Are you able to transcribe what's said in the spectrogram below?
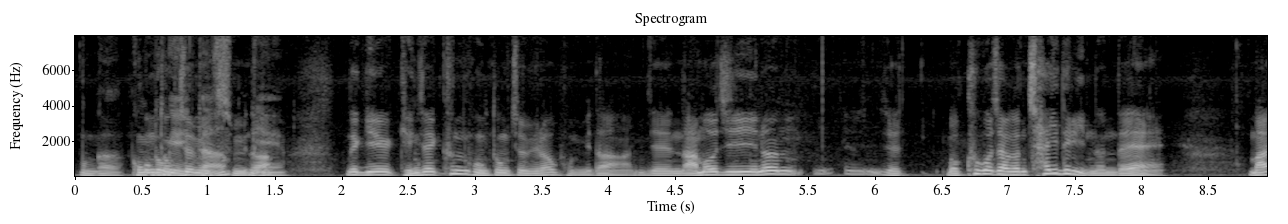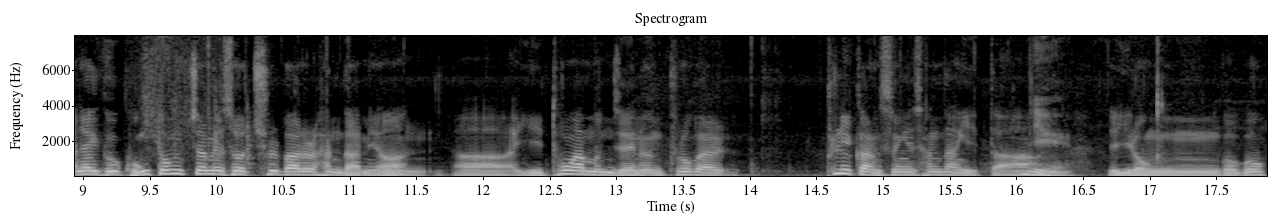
뭔가 공통점이 있다. 있습니다. 예. 근데 이게 굉장히 큰 공통점이라고 봅니다. 이제 나머지는 이제 뭐 크고 작은 차이들이 있는데 만약에 그 공통점에서 출발을 한다면 아, 이 통합 문제는 풀어갈 풀릴 가능성이 상당히 있다. 예. 이런 거고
